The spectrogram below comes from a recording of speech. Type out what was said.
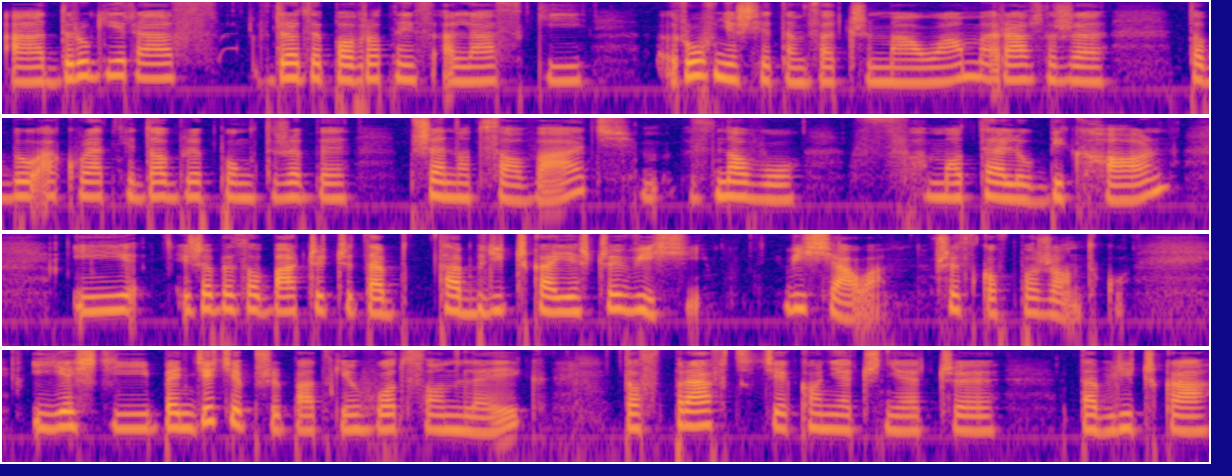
A drugi raz w drodze powrotnej z Alaski również się tam zatrzymałam. Raz, że to był akurat niedobry punkt, żeby przenocować, znowu w motelu Bighorn i, i żeby zobaczyć, czy ta tabliczka jeszcze wisi. Wisiała, wszystko w porządku. I jeśli będziecie przypadkiem w Watson Lake, to sprawdźcie koniecznie, czy tabliczka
